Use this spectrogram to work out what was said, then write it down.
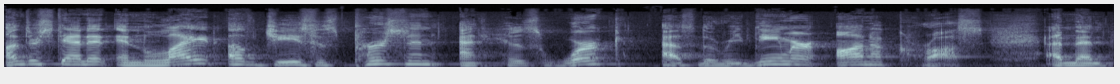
understand it in light of Jesus' person and his work as the Redeemer on a cross. And then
